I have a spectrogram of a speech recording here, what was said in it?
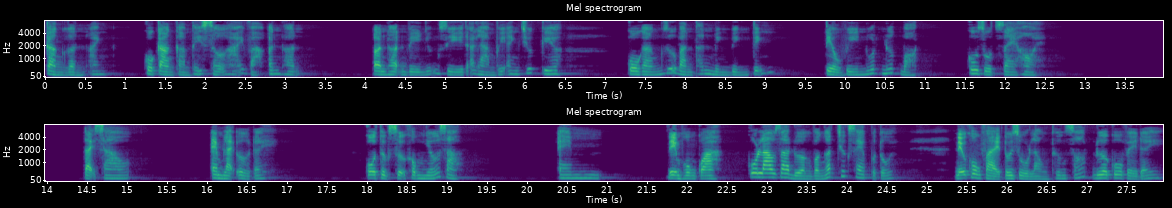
Càng gần anh, cô càng cảm thấy sợ hãi và ân hận Ân hận vì những gì đã làm với anh trước kia. Cố gắng giữ bản thân mình bình tĩnh. Tiểu Vi nuốt nước bọt. Cô rụt rè hỏi. Tại sao em lại ở đây? Cô thực sự không nhớ sao? Em... Đêm hôm qua, cô lao ra đường và ngất chiếc xe của tôi. Nếu không phải tôi dù lòng thương xót đưa cô về đây,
